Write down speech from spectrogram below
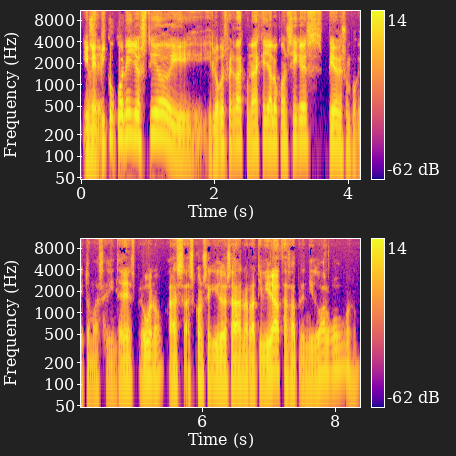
Y me pico con ellos, tío, y, luego es verdad que una vez que ya lo consigues, pierdes un poquito más el interés. Pero bueno, has, conseguido esa narratividad, has aprendido algo, bueno,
